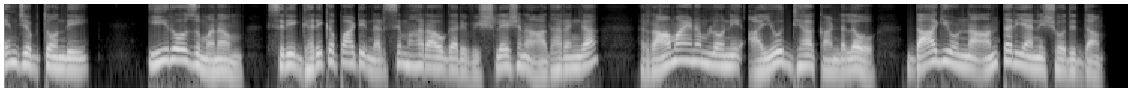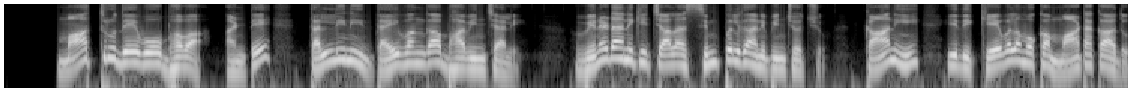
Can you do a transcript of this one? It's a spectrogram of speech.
ఏం చెబుతోంది? ఈరోజు మనం శ్రీ గరికపాటి నరసింహారావు గారి విశ్లేషణ ఆధారంగా రామాయణంలోని అయోధ్యాకాండలో దాగి ఉన్న అంతర్యాన్ని శోధిద్దాం. మాతృదేవోభవ అంటే తల్లిని దైవంగా భావించాలి. వినడానికి చాలా సింపుల్గా అనిపించొచ్చు. కాని ఇది కేవలం ఒక మాట కాదు.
